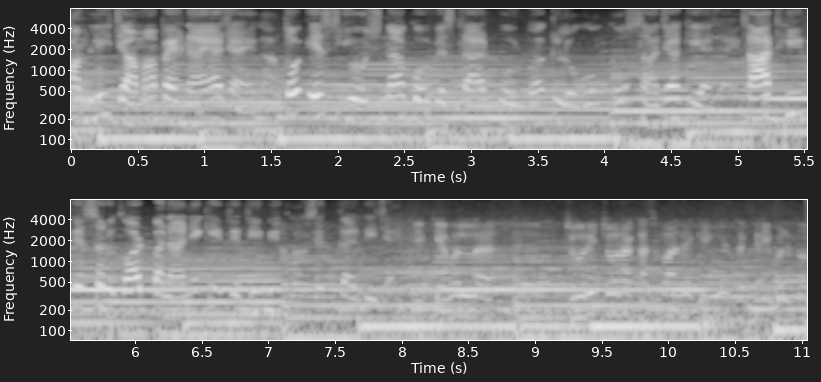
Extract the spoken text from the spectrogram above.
अमली जामा पहनाया जाएगा तो इस योजना को विस्तार पूर्वक लोगों को साझा किया जाएगा। साथ ही विश्व रिकॉर्ड बनाने की तिथि भी घोषित कर दी जाएगी ये केवल चोरी चोरा कस्बा देखेंगे तकरीबन तो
